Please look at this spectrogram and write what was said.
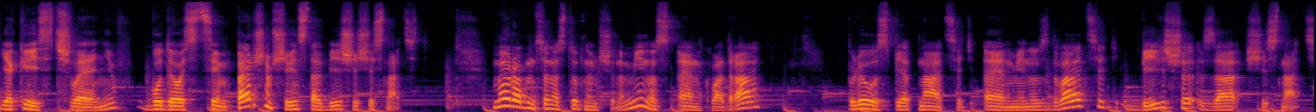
який з членів буде ось цим першим, що він став більше 16. Ми робимо це наступним чином: мінус n квадрат плюс 15n мінус 20 більше за 16.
